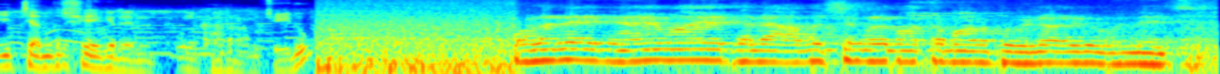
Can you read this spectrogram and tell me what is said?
E Chandrasekharan ഉദ്ഘാടനം ചെയ്തു. വളരെ ന്യായമായ ചില ആവശ്യങ്ങൾ മാത്രമാണ് തൊഴിലാളികൾ ഉന്നയിച്ചത്.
